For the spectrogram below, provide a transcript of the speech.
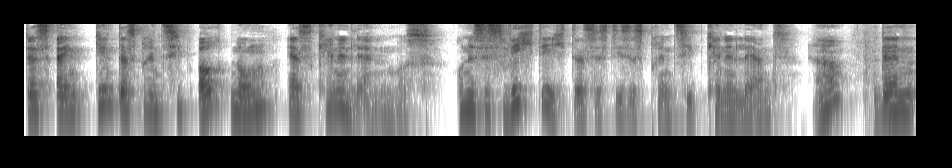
dass ein Kind das Prinzip Ordnung erst kennenlernen muss. Und es ist wichtig, dass es dieses Prinzip kennenlernt. Ja? Denn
